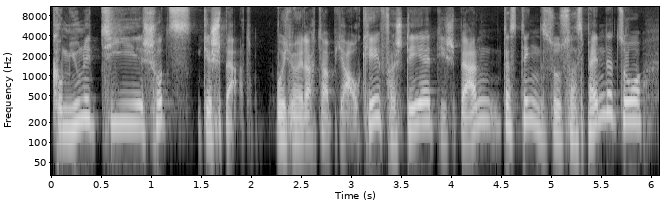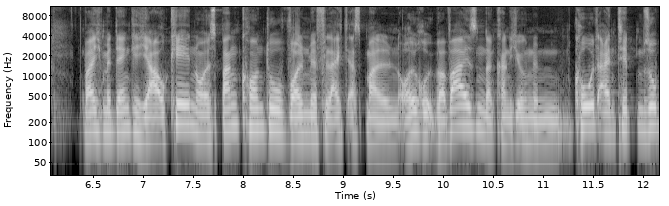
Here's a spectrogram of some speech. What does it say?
Community-Schutz gesperrt. Wo ich mir gedacht habe, ja, okay, verstehe, die sperren das Ding, das ist so suspended so, weil ich mir denke, ja, okay, neues Bankkonto, wollen mir vielleicht erstmal einen Euro überweisen, dann kann ich irgendeinen Code eintippen, so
